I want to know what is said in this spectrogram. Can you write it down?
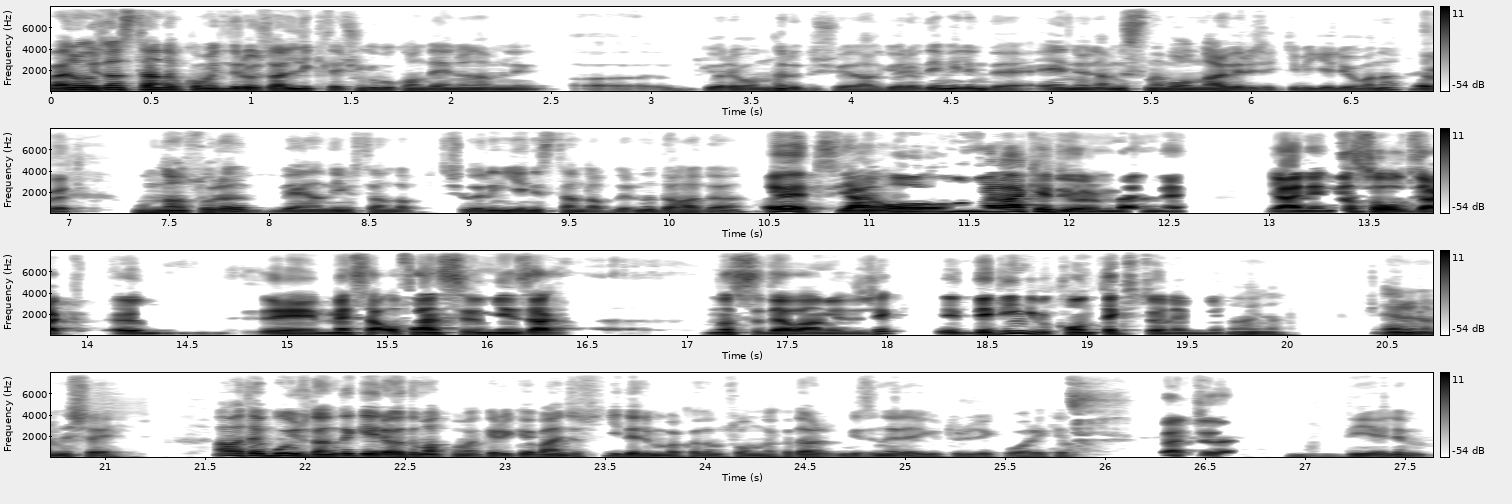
Ben o yüzden stand-up komedileri özellikle çünkü bu konuda en önemli, görev onlara düşüyor. Görev demeyelim de en önemli sınavı onlar verecek gibi geliyor bana. Evet. Bundan sonra beğendiğim stand-upçıların yeni stand-up'larını daha da Evet, yani o onu merak ediyorum ben de. Yani nasıl olacak? Eee, mesela ofensif mizah nasıl devam edecek? Eee, dediğin gibi kontekst önemli. Aynen. En önemli şey. Ama tabii bu yüzden de geri adım atmamak gerekiyor. Bence gidelim bakalım sonuna kadar bizi nereye götürecek bu hareket Bence de. Diyelim.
